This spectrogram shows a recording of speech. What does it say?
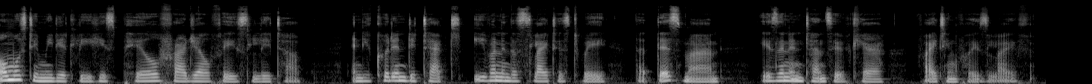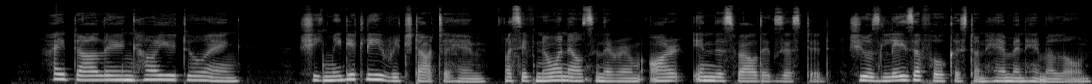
Almost immediately, his pale, fragile face lit up, and you couldn't detect, even in the slightest way, that this man is in intensive care fighting for his life. Hi, darling, how are you doing? She immediately reached out to him, as if no one else in the room or in this world existed. She was laser focused on him and him alone.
